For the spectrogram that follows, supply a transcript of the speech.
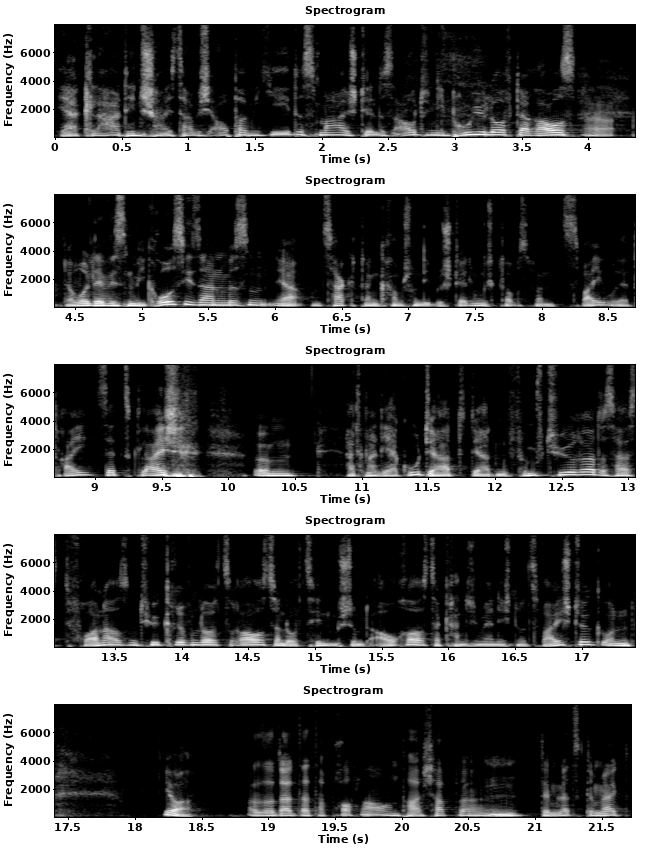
ja klar, den Scheiß habe ich auch bei mir jedes Mal. Ich stelle das Auto in die Brühe, läuft da raus. Ja. Da wollte er wissen, wie groß sie sein müssen. Ja, und zack, dann kam schon die Bestellung. Ich glaube, es waren zwei oder drei Sets gleich. ähm, hat gemeint, ja gut, der hat, der hat einen Fünftürer, das heißt, vorne aus den Türgriffen läuft es raus, dann läuft es hinten bestimmt auch raus. Da kann ich mir nicht nur zwei Stück. Und ja, Also da, da, da braucht man auch ein paar. Ich habe äh, Mhm. demnächst gemerkt,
